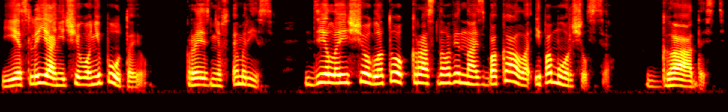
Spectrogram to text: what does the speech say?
если я ничего не путаю, произнес Эмрис делая еще глоток красного вина из бокала и поморщился. Гадость!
